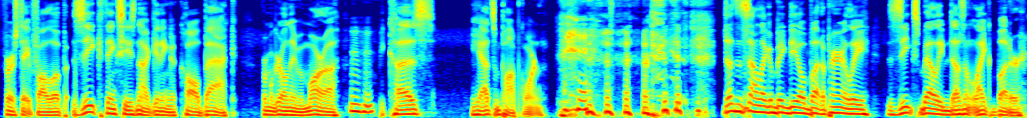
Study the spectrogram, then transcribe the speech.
first date follow up, Zeke thinks he's not getting a call back from a girl named Amara mm-hmm. because he had some popcorn. doesn't sound like a big deal, but apparently Zeke's belly doesn't like butter,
